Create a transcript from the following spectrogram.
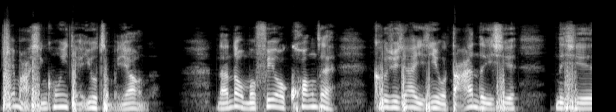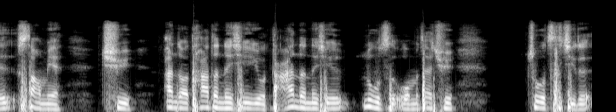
天马行空一点又怎么样呢？难道我们非要框在科学家已经有答案的一些那些上面去，按照他的那些有答案的那些路子，我们再去做自己的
